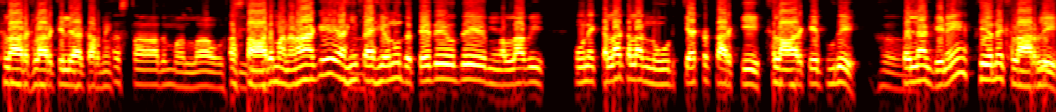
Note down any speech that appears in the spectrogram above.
ਖਿਲਾਰ ਖਿਲਾਰ ਕੇ ਲਿਆ ਕਰਨੇ। ਉਸਤਾਦ ਮੰਨ ਲਾ ਉਸਤਾਦ ਮੰਨਣਾ ਕਿ ਅਸੀਂ ਪੈਸੇ ਉਹਨੂੰ ਦਿੱਤੇ ਤੇ ਉਹਦੇ ਮੰਨ ਲਾ ਵੀ ਉਹਨੇ ਕੱਲਾ ਕੱਲਾ ਨੋਟ ਚੈੱਕ ਕਰਕੇ ਖਿਲਾਰ ਕੇ ਪੂਰੇ। ਹਾਂ। ਪਹਿਲਾਂ ਗਿਣੇ ਫਿਰ ਉਹਨੇ ਖਿਲਾਰ ਲਏ।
